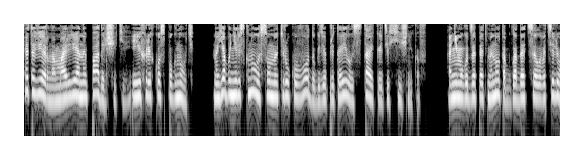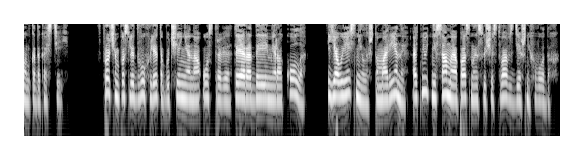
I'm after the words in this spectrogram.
Это верно, марены падальщики, и их легко спугнуть, но я бы не рискнула сунуть руку в воду, где притаилась стайка этих хищников. Они могут за пять минут обглодать целого теленка до костей. Впрочем, после двух лет обучения на острове Терадея Миракола я уяснила, что марены отнюдь не самые опасные существа в здешних водах.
